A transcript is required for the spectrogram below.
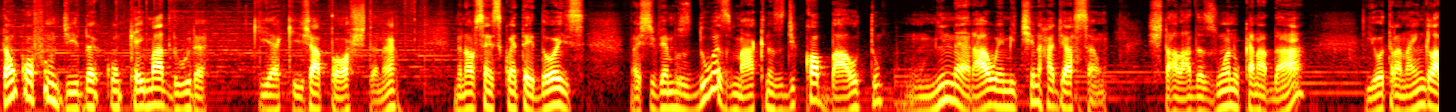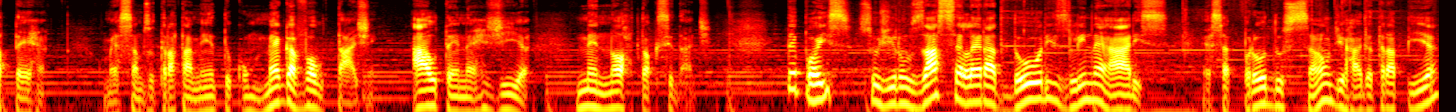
tão confundida com queimadura, que aqui já posta, né? 1952, nós tivemos duas máquinas de cobalto, um mineral emitindo radiação, instaladas uma no Canadá e outra na Inglaterra. Começamos o tratamento com megavoltagem, alta energia, menor toxicidade. Depois surgiram os aceleradores lineares, essa produção de radioterapia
